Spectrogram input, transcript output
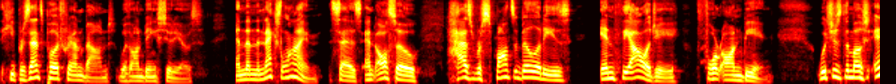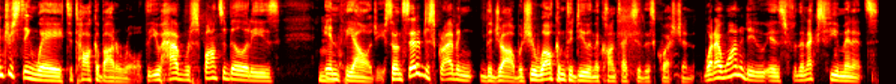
he presents poetry unbound with On Being Studios, and then the next line says, and also has responsibilities in theology for On Being which is the most interesting way to talk about a role that you have responsibilities hmm. in theology. So instead of describing the job, which you're welcome to do in the context of this question, what I want to do is for the next few minutes,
